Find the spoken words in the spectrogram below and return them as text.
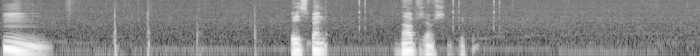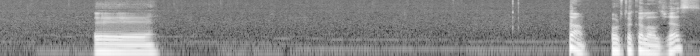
Hmm. Reis ben ne yapacağım şimdi peki? Eee... Tamam. Portakal alacağız.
